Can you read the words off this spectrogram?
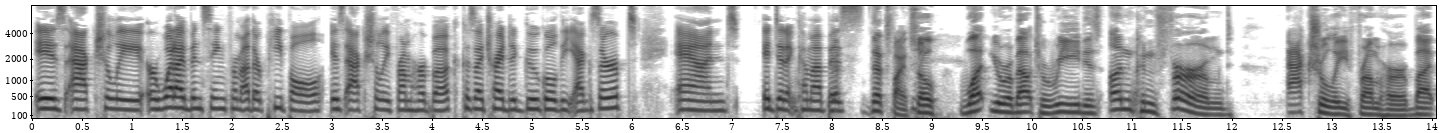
is actually or what I've been seeing from other people is actually from her book because I tried to google the excerpt and it didn't come up as That's fine. So what you're about to read is unconfirmed actually from her, but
